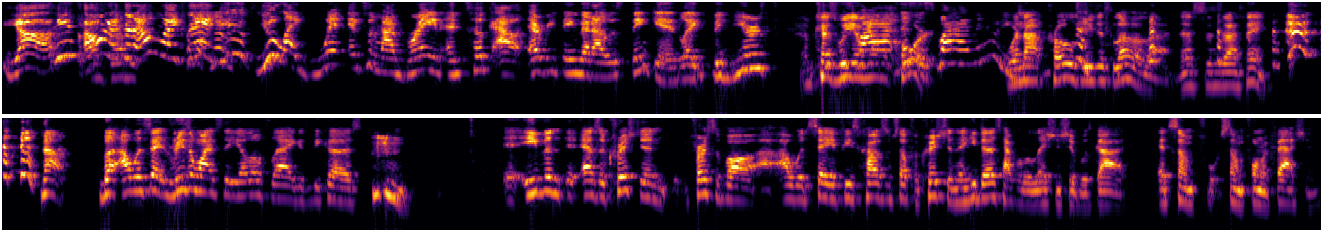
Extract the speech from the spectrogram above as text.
Y'all, he's on it. And I'm like, Come on, saying, you, you like went into my brain and took out everything that I was thinking. Like the years. because we are on one accord. This is why I married We're you. not pros. We just love a lot. That's just our thing. now, but I would say the reason why it's the yellow flag is because even as a Christian, first of all, I, I would say if he calls himself a Christian, then he does have a relationship with God at some some form of fashion.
